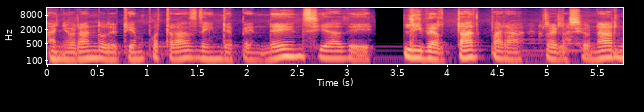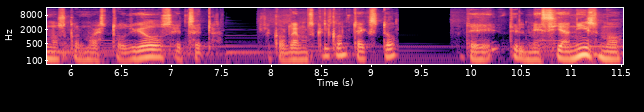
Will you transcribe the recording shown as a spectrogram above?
añorando de tiempo atrás de independencia, de libertad para relacionarnos con nuestro Dios, etc. Recordemos que el contexto del mesianismo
